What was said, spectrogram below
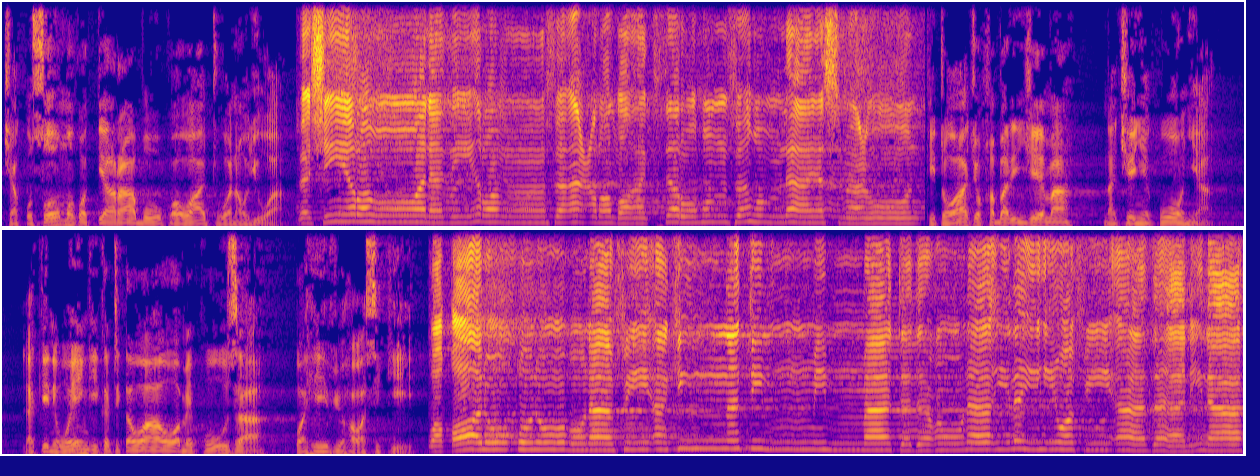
cha kusomwa kwa Kiarabu kwa watu wanaojua. Bashiran wa nadhiran fa'arada aktharuhum fahum la yasma'un, kitoacho habari njema na chenye kuonya, lakini wengi katika wao wamepuuza kwa hivyo hawasikii. Waqalu qulubuna fi akinnatin مما تدعونا إليه وفي آذاننا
